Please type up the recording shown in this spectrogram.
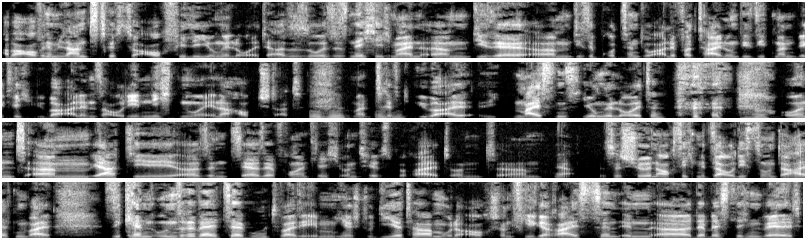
Aber auch in dem Land triffst du auch viele junge Leute, also so ist es nicht. Ich meine, ähm, diese, ähm, diese prozentuale Verteilung, die sieht man wirklich überall in Saudi, nicht nur in der Hauptstadt. Mhm. Man trifft mhm. überall meistens junge Leute mhm. und ähm, ja, die äh, sind sehr, sehr freundlich und hilfsbereit und ähm, ja es ist schön auch, sich mit Saudis zu unterhalten, weil sie kennen unsere Welt sehr gut, weil sie eben hier studiert haben oder auch schon viel gereist sind in äh, der westlichen Welt.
